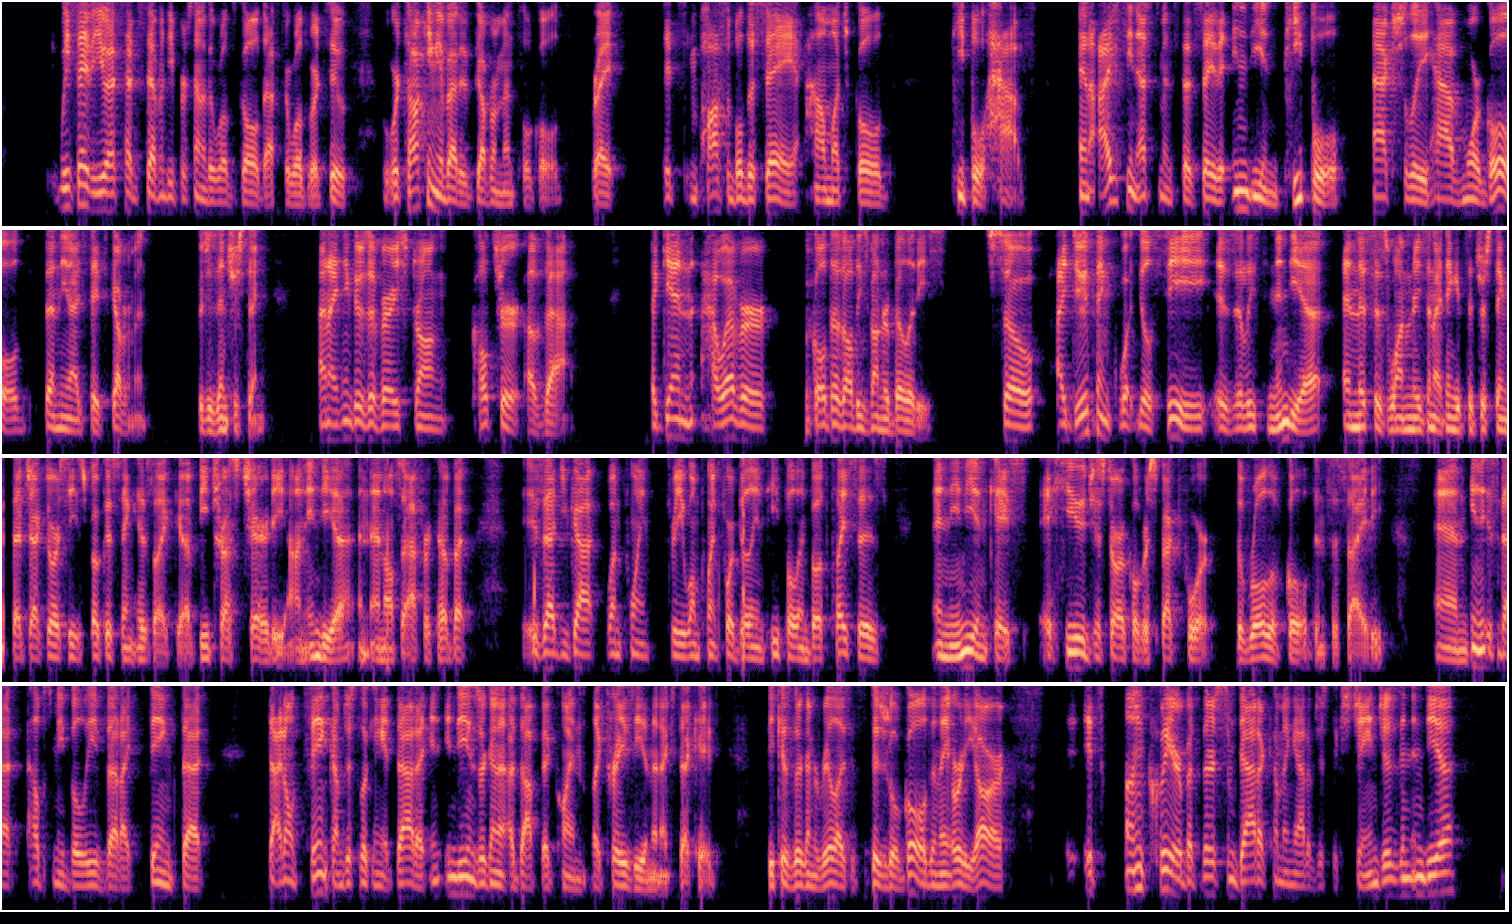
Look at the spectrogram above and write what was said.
we say the US had 70% of the world's gold after World War II. What we're talking about is governmental gold, right? it's impossible to say how much gold people have. And I've seen estimates that say that Indian people actually have more gold than the United States government, which is interesting. And I think there's a very strong culture of that. Again, however, gold has all these vulnerabilities. So I do think what you'll see is, at least in India, and this is one reason I think it's interesting that Jack Dorsey is focusing his like uh, BTrust charity on India and, and also Africa. But is that you got 1.3, 1.4 billion people in both places. In the Indian case, a huge historical respect for the role of gold in society. And is that helps me believe that I think that I don't think I'm just looking at data. Indians are going to adopt Bitcoin like crazy in the next decade because they're going to realize it's digital gold and they already are. It's unclear, but there's some data coming out of just exchanges in India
